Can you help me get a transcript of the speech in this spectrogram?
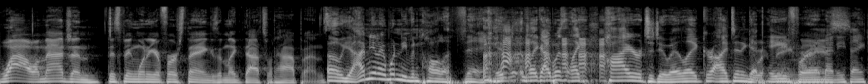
Wow, imagine this being one of your first things and like that's what happens. Oh yeah, I mean, I wouldn't even call it a thing. It- like I wasn't like hired to do it. Like girl, I didn't get paid for it and nice. anything.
